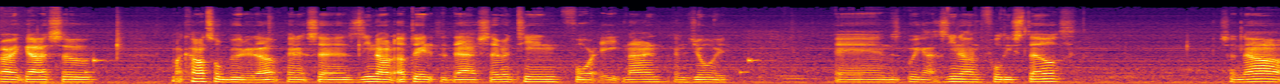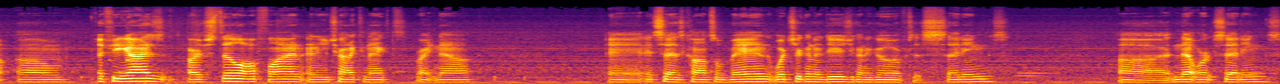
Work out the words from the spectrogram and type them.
Alright guys, so my console booted up and it says Xenon updated to dash 17489. Enjoy and we got Xenon fully stealth so now um, if you guys are still offline and you try to connect right now and it says console banned what you're gonna do is you're gonna go over to settings uh, network settings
